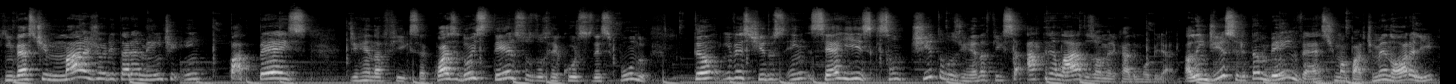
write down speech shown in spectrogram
que investe majoritariamente em papéis de renda fixa. Quase dois terços dos recursos desse fundo estão investidos em CRIs, que são títulos de renda fixa atrelados ao mercado imobiliário. Além disso, ele também investe uma parte menor ali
